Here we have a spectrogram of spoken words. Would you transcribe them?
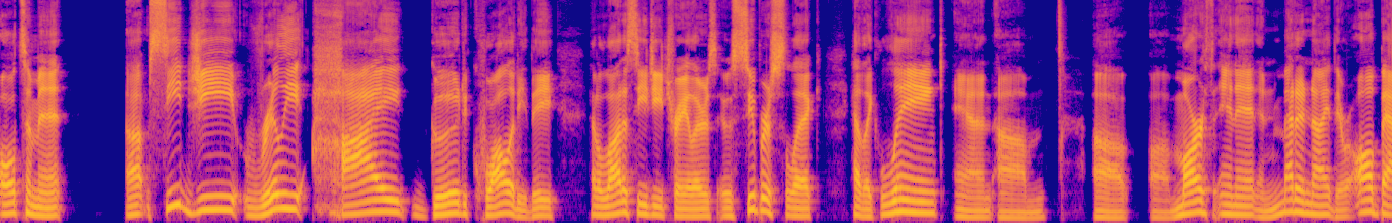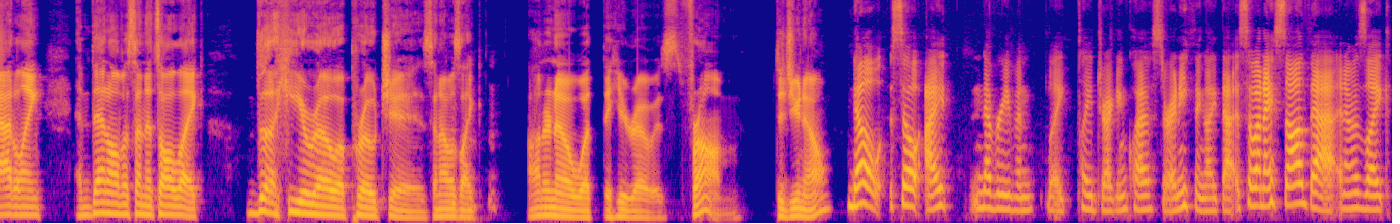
Ultimate uh, CG, really high, good quality. They had a lot of CG trailers. It was super slick. Had like Link and um, uh, uh, Marth in it and Meta Knight. They were all battling, and then all of a sudden, it's all like the hero approaches, and I was like, I don't know what the hero is from. Did you know? No. So I never even like played Dragon Quest or anything like that. So when I saw that and I was like,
